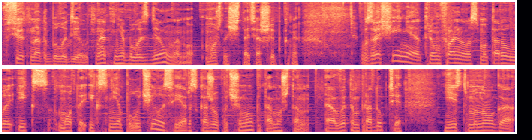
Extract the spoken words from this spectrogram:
все это надо было делать. Но это не было сделано, но можно считать ошибками. Возвращение триумфального с Motorola X, Moto X не получилось, и я расскажу почему. Потому что э, в этом продукте есть много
